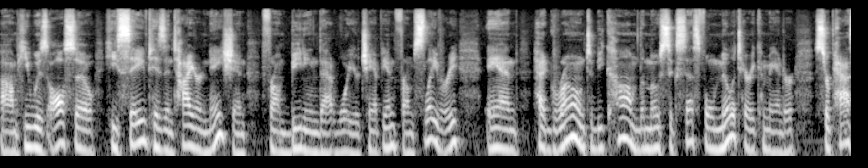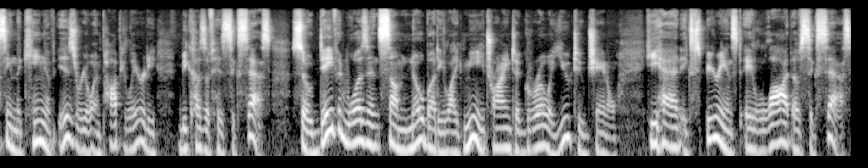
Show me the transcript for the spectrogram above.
Um, he was also, he saved his entire nation from beating that warrior champion from slavery and had grown to become the most successful military commander, surpassing the king of Israel in popularity because of his success. So David wasn't some nobody like me trying to grow a YouTube channel. He had experienced a lot of success.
